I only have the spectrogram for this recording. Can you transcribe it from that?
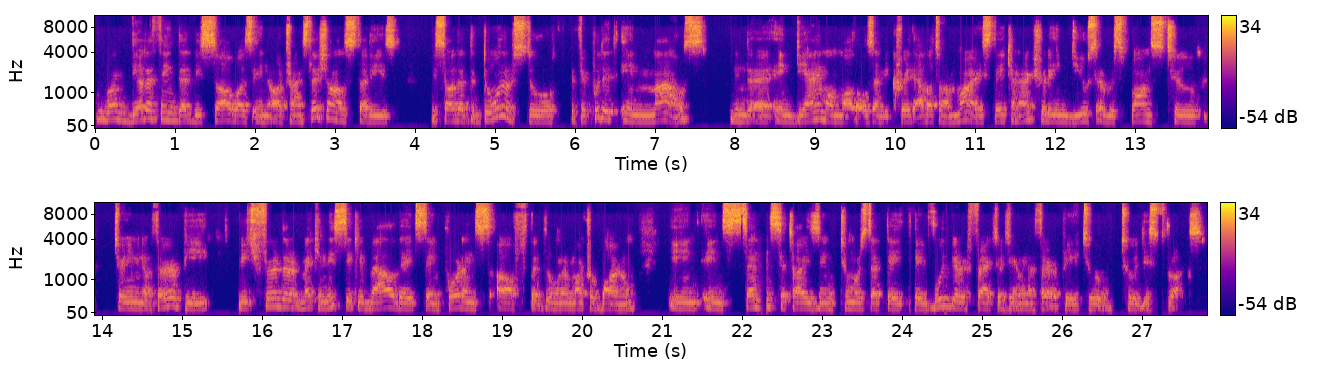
one, the other thing that we saw was in our translational studies, we saw that the donor stool, if we put it in mouse, in the in the animal models, and we create avatar mice, they can actually induce a response to to immunotherapy, which further mechanistically validates the importance of the donor microbiome in, in sensitizing tumors that they, they would be refractory to immunotherapy to, to these drugs.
